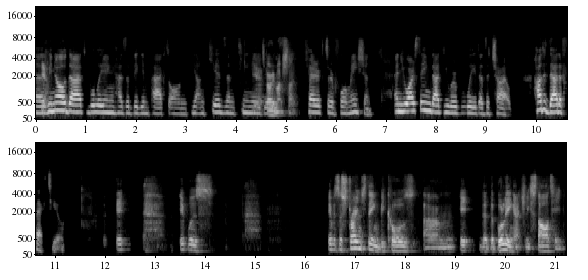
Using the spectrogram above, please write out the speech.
uh, yeah. We know that bullying has a big impact on young kids and teenagers. Yeah, very much so. Character formation. And you are saying that you were bullied as a child. How did that affect you? It, it was, it was a strange thing because um, it the, the bullying actually started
